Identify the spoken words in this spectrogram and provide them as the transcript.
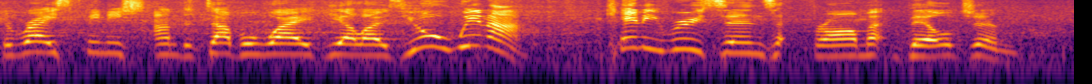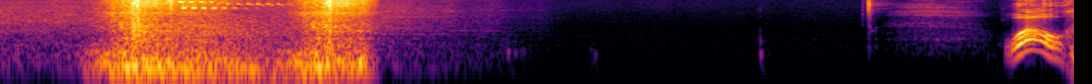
The race finished under double wave yellows. Your winner, Kenny Roosens from Belgium. Whoa,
